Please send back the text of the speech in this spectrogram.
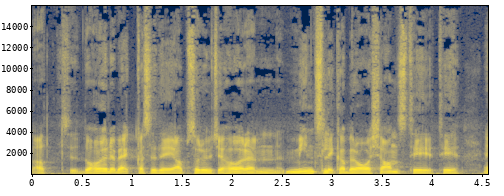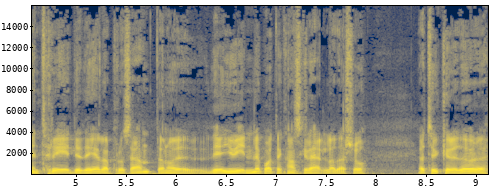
att då har ju Rebeckas idé absolut jag hör en minst lika bra chans till, till en tredjedel av procenten. Och vi är ju inne på att det kan skrälla där, så jag tycker det där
